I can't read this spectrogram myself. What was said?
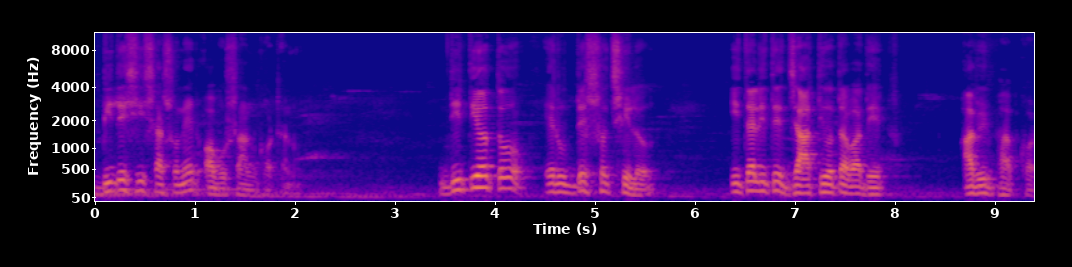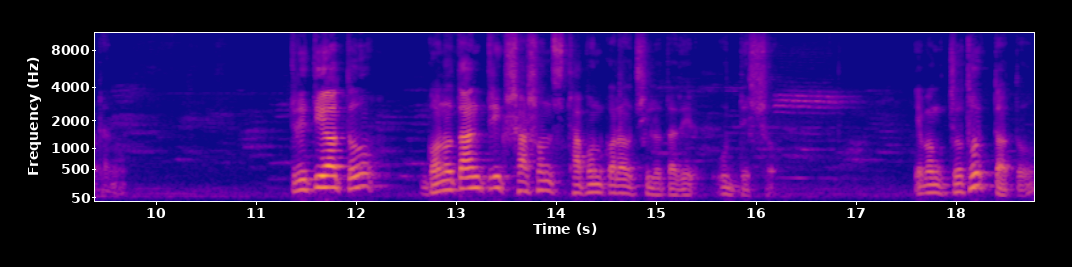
বিদেশি শাসনের অবসান ঘটানো। দ্বিতীয়ত এর উদ্দেশ্য ছিল ইতালিতে জাতীয়তাবাদের আবির্ভাব ঘটানো। তৃতীয়ত, গণতান্ত্রিক শাসন স্থাপন করাও ছিল তাদের উদ্দেশ্য। এবং চতুর্থত,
